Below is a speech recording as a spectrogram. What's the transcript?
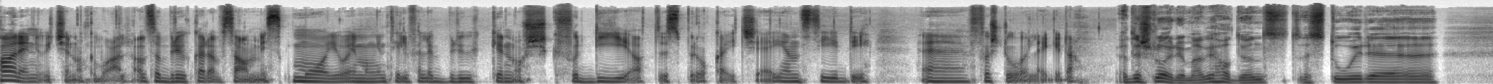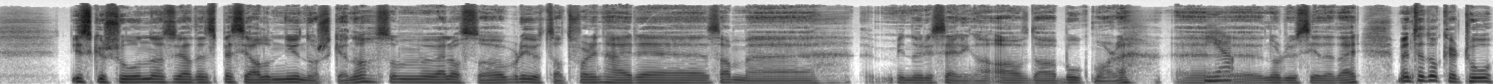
har en jo ikke noe valg. Altså Brukere av samisk må jo i mange tilfeller bruke norsk fordi at språkene ikke er gjensidig eh, forståelige. Da. Ja, det slår jo meg. Vi hadde jo en stor eh diskusjon altså Vi hadde en spesial om nynorsken nå, som vel også blir utsatt for den her eh, samme minoriseringa av da bokmålet, eh, Ja. når du sier det der. Men til dere to,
